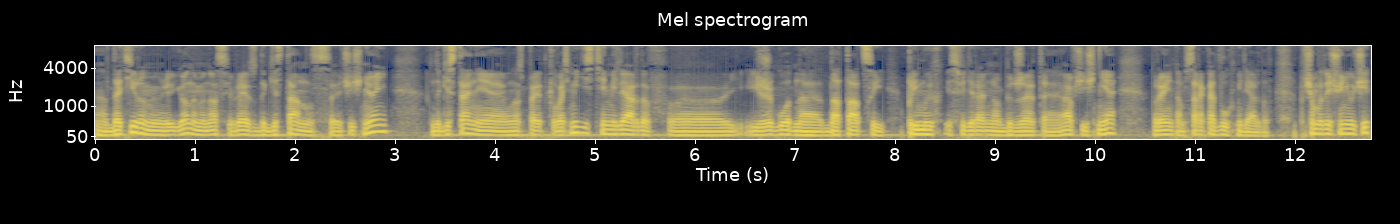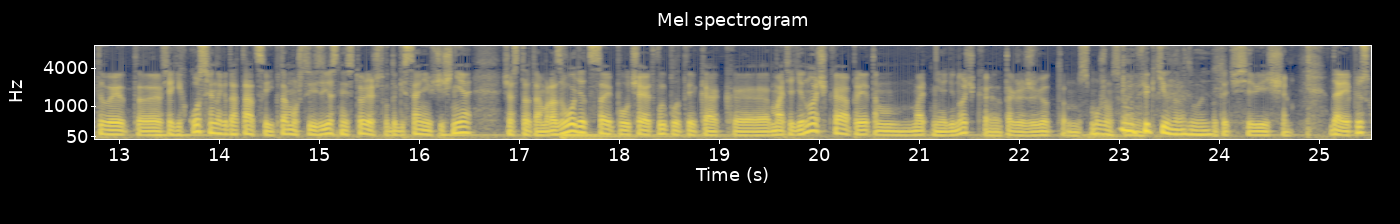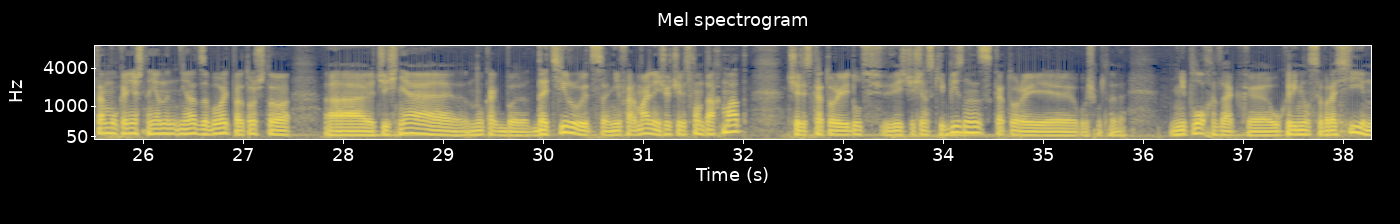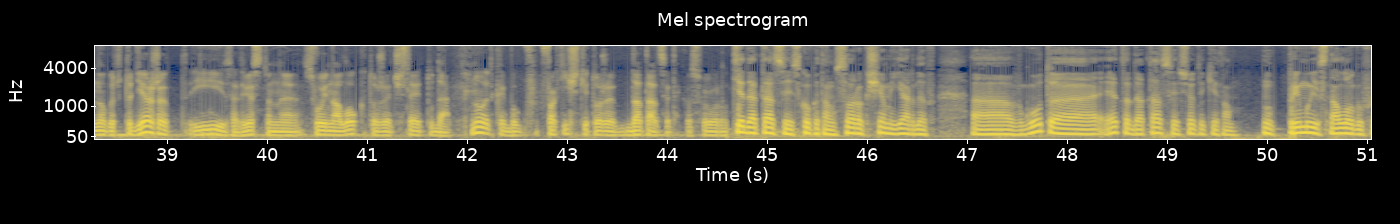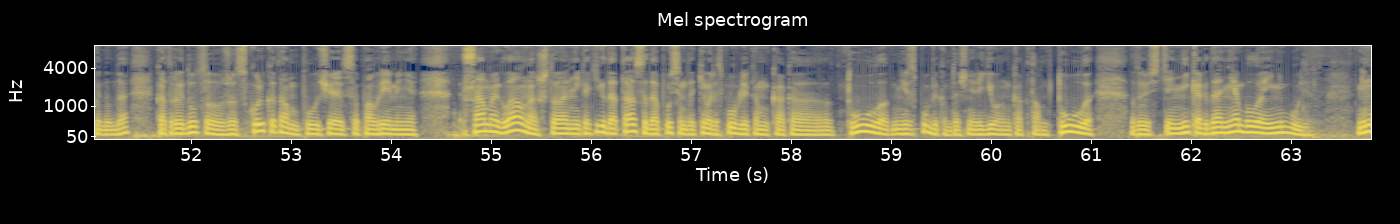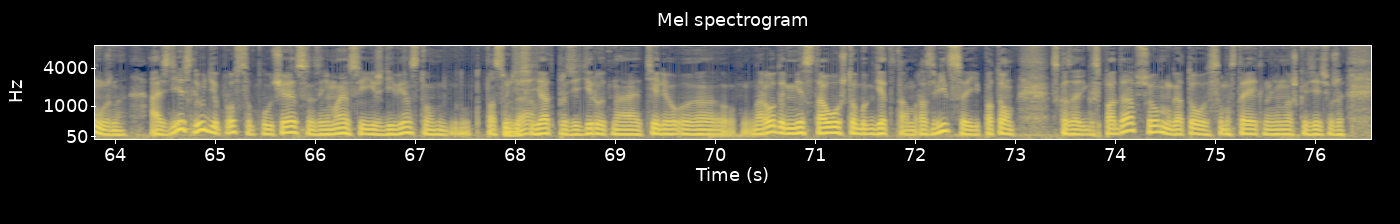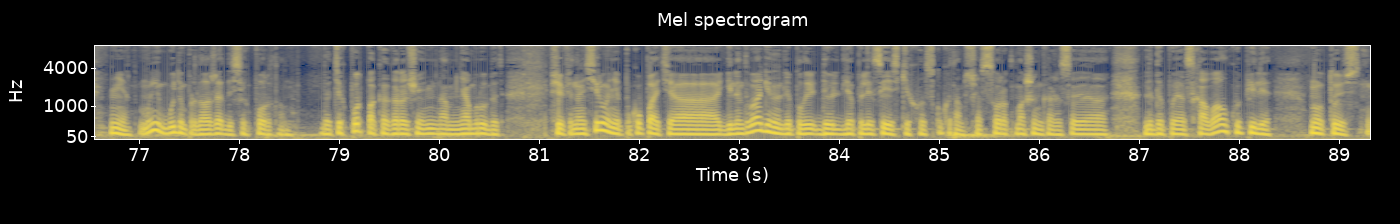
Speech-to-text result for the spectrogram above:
датируемыми регионами у нас являются Дагестан с Чечней. В Дагестане у нас порядка 80 миллиардов э, ежегодно дотаций прямых из федерального бюджета, а в Чечне в районе там, 42 миллиардов. Причем это еще не учитывает э, всяких косвенных дотаций, потому что известная история, что в Дагестане и в Чечне часто там разводятся и получают выплаты как э, мать-одиночка, а при этом мать не одиночка, а также живет там с мужем своим. Ну, эффективно разводится. Вот эти все вещи. Да, и плюс к тому, конечно, не, не надо забывать про то, что э, Чечня, ну, как бы датируется неформально еще через фонд Ахмат, через который идут весь чеченский бизнес, который, в общем-то, неплохо так э, укоренился в России, много что держит, и, соответственно, свой налог тоже отчисляет туда. Ну, это как бы фактически тоже дотация такая своего рода. Те дотации, сколько там, 40 чем ярдов а, в год, а, это дотации все-таки там ну, прямые с налогов идут, да, которые идут уже сколько там получается по времени. Самое главное, что никаких дотаций, допустим, таким республикам, как а, Тула, не республикам, точнее регионам, как там Тула, то есть никогда не было и не будет не нужно. А здесь люди просто, получается, занимаются иждивенством, по сути, да. сидят, паразитируют на теле э, народа, вместо того, чтобы где-то там развиться и потом сказать, господа, все, мы готовы самостоятельно немножко здесь уже. Нет, мы будем продолжать до сих пор там, до тех пор, пока, короче, нам не обрубят все финансирование, покупать а, Гелендвагены для, для, для полицейских, вот сколько там сейчас, 40 машин, кажется, э, для ДПС, Хавал купили, ну, то есть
